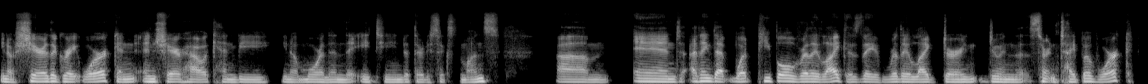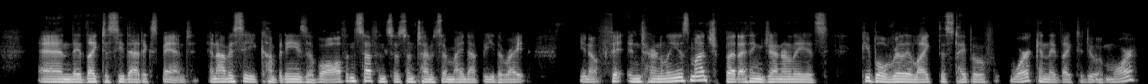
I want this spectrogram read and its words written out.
you know, share the great work and and share how it can be, you know, more than the eighteen to thirty six months. Um, and I think that what people really like is they really like during doing the certain type of work and they'd like to see that expand. And obviously companies evolve and stuff. And so sometimes there might not be the right, you know, fit internally as much. But I think generally it's people really like this type of work and they'd like to do it more.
